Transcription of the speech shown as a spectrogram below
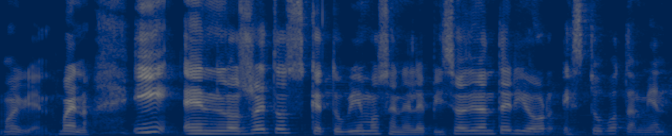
muy bien. Bueno, y en los retos que tuvimos en el episodio anterior estuvo también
